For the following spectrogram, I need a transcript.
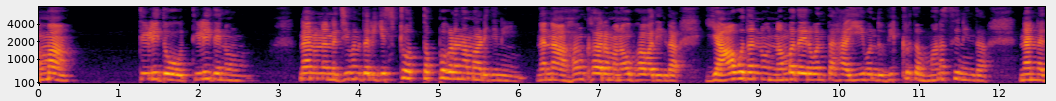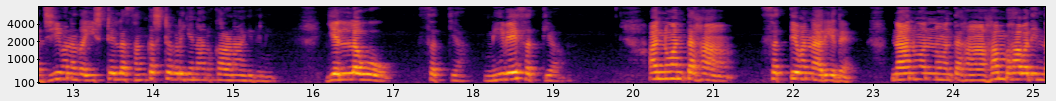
ಅಮ್ಮ, ತಿಳಿದೋ, ತಿಳಿದೆನೋ, ನಾನು ನನ್ನ ಜೀವನದಲ್ಲಿ ಎಷ್ಟೋ ತಪ್ಪುಗಳನ್ನು ಮಾಡಿದ್ದೀನಿ. ನನ್ನ ಅಹಂಕಾರ ಮನೋಭಾವದಿಂದ ಯಾವುದನ್ನು ನಂಬದೇ ಇರುವಂತಹ ಈ ಒಂದು ವಿಕೃತ ಮನಸ್ಸಿನಿಂದ ನನ್ನ ಜೀವನದ ಇಷ್ಟೆಲ್ಲ ಸಂಕಷ್ಟಗಳಿಗೆ ನಾನು ಕಾರಣ ಆಗಿದ್ದೀನಿ. ಎಲ್ಲವೂ ಸತ್ಯ, ನೀವೇ ಸತ್ಯ ಅನ್ನುವಂತಹ ಸತ್ಯವನ್ನು ಅರಿಯದೆ. ನಾನು ಅನ್ನುವಂತಹ ಅಹಂಭಾವದಿಂದ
